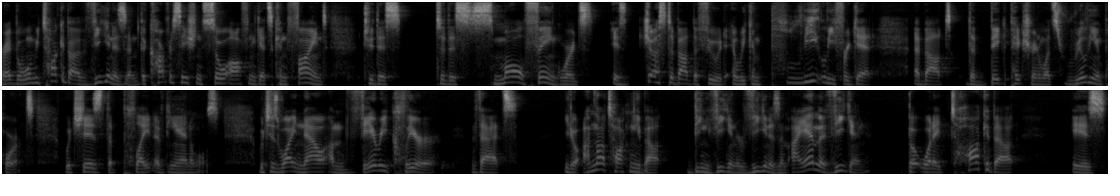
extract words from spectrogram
right? But when we talk about veganism, the conversation so often gets confined to this to this small thing where it's is just about the food and we completely forget about the big picture and what's really important, which is the plight of the animals. Which is why now I'm very clear that you know, I'm not talking about being vegan or veganism. I am a vegan, but what I talk about is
